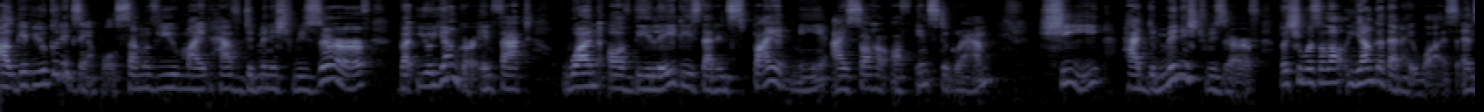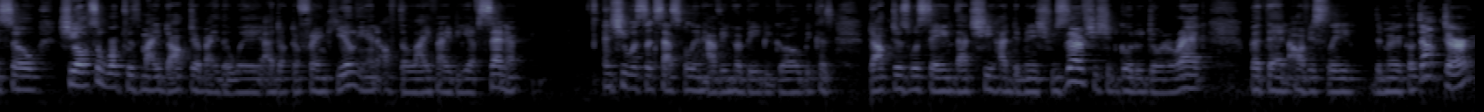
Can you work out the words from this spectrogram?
I'll give you a good example. Some of you might have diminished reserve, but you're younger. In fact, one of the ladies that inspired me, I saw her off Instagram. She had diminished reserve, but she was a lot younger than I was. And so she also worked with my doctor, by the way, uh, Dr. Frank Yelian of the Life IVF Center. And she was successful in having her baby girl because doctors were saying that she had diminished reserve. She should go to donor egg. But then obviously the miracle doctor,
